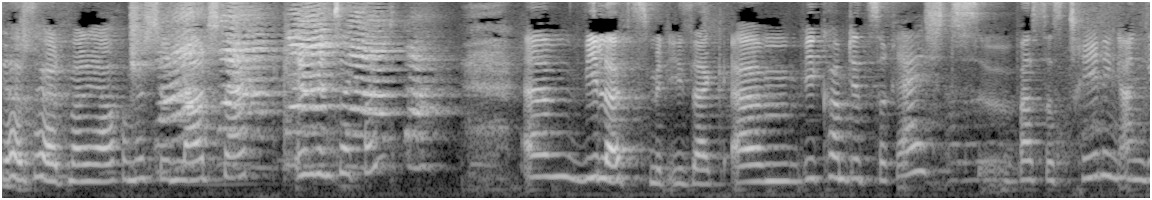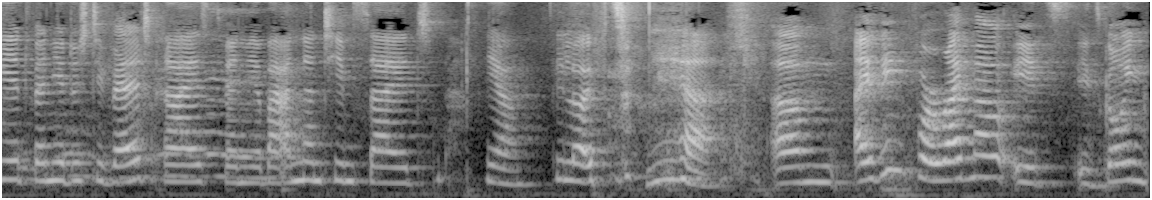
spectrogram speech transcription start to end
das hört man ja auch immer schön lautstark im Hintergrund. Ähm, wie es mit Isaac? Ähm, wie kommt ihr zurecht, was das Training angeht, wenn ihr durch die Welt reist, wenn ihr bei anderen Teams seid? Ja, wie läuft's? Yeah, um, I think for right now it's it's going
